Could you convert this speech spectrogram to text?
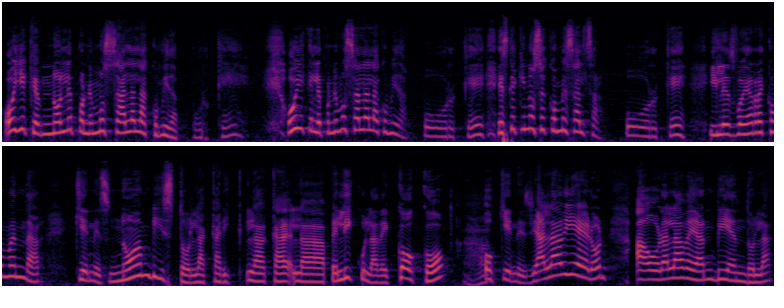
Oye, que no le ponemos sal a la comida. ¿Por qué? Oye, que le ponemos sal a la comida. ¿Por qué? Es que aquí no se come salsa. ¿Por qué? Y les voy a recomendar, quienes no han visto la, la, película de Coco o quienes ya la vieron, ahora la vean viéndola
